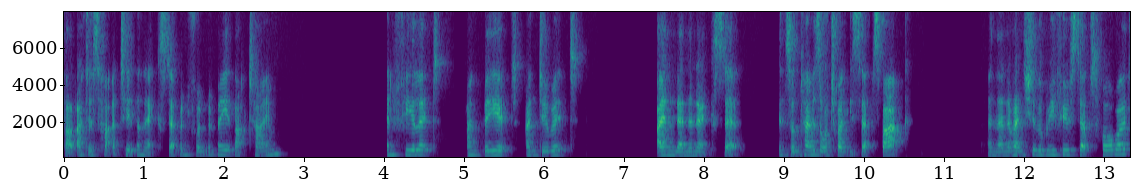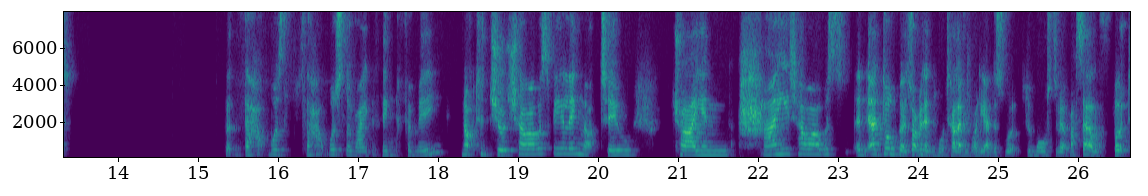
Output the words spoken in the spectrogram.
that I just had to take the next step in front of me at that time and feel it and be it and do it. And then the next step. And sometimes there were 20 steps back. And then eventually there'll be a few steps forward. But that was that was the right thing for me. Not to judge how I was feeling, not to try and hide how I was. And I don't go, sorry, I didn't tell everybody, I just worked through most of it myself. But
